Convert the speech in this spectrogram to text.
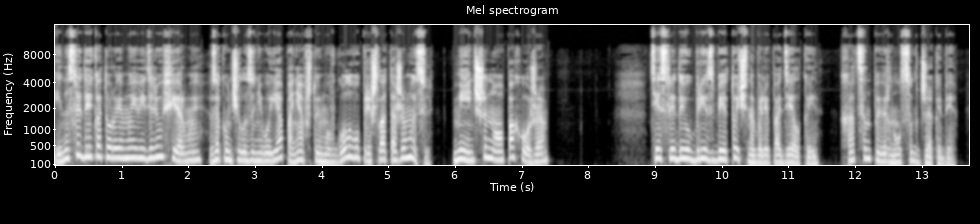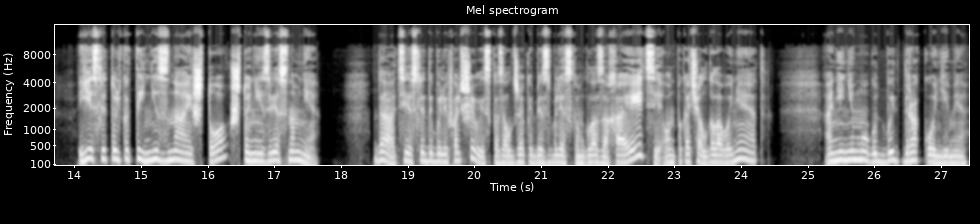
«И на следы, которые мы видели у фермы», — закончила за него я, поняв, что ему в голову пришла та же мысль. «Меньше, но похоже». Те следы у Брисби точно были подделкой. Хадсон повернулся к Джекоби. «Если только ты не знаешь то, что неизвестно мне». «Да, те следы были фальшивые», — сказал Джекоби с блеском в глазах. «А эти...» — он покачал головой. «Нет, они не могут быть драконьями.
